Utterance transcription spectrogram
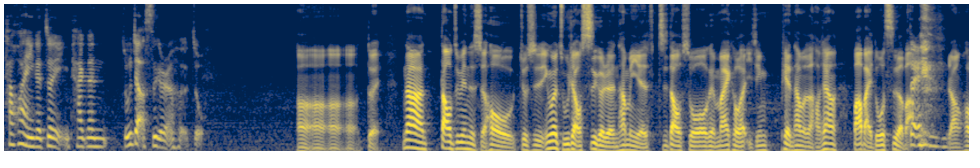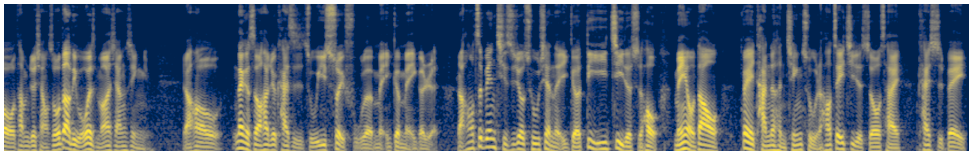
他换一个阵营，他跟主角四个人合作。嗯嗯嗯嗯，对。那到这边的时候，就是因为主角四个人，他们也知道说，OK，Michael 已经骗他们了，好像八百多次了吧？对。然后他们就想说，到底我为什么要相信你？然后那个时候他就开始逐一说服了每一个每一个人。然后这边其实就出现了一个第一季的时候没有到被谈得很清楚，然后这一季的时候才开始被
